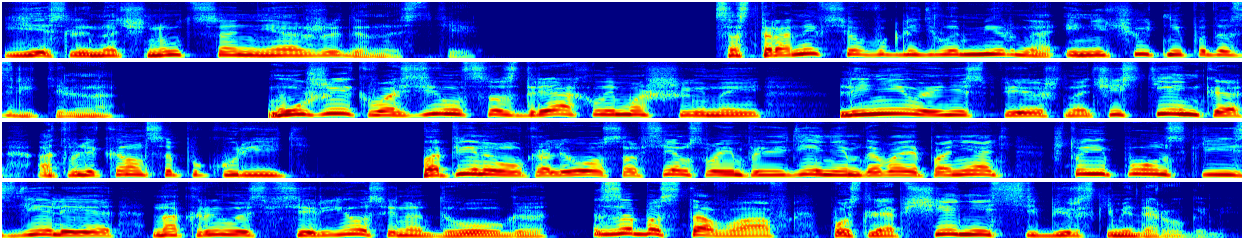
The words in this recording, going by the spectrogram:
если начнутся неожиданности. Со стороны все выглядело мирно и ничуть не подозрительно. Мужик возился с дряхлой машиной, лениво и неспешно, частенько отвлекался покурить. Попинывал колеса, всем своим поведением давая понять, что японские изделия накрылось всерьез и надолго, забастовав после общения с сибирскими дорогами.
